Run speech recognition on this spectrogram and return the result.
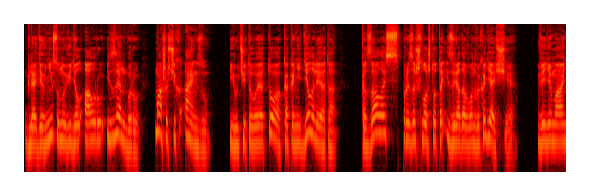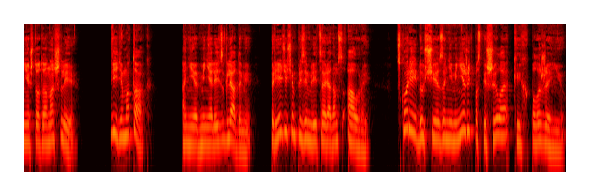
Глядя вниз, он увидел Ауру и Зенберу, машущих Айнзу, и учитывая то, как они делали это, казалось, произошло что-то из ряда вон выходящее. Видимо, они что-то нашли. Видимо, так. Они обменялись взглядами – прежде чем приземлиться рядом с аурой. Вскоре идущая за ними нежить поспешила к их положению.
